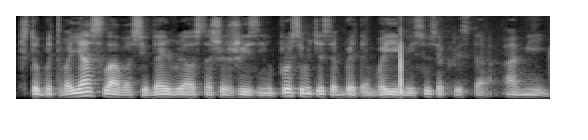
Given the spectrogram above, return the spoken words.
чтобы Твоя слава всегда являлась нашей жизни. Мы просим Отец об этом во имя Иисуса Христа. Аминь.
